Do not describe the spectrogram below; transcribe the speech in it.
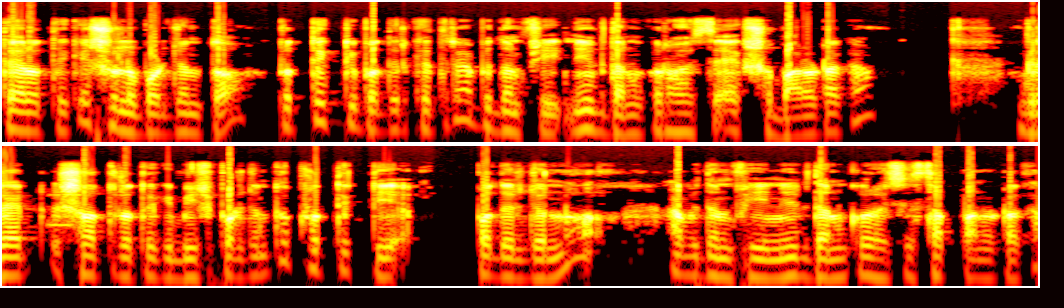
তেরো থেকে ষোলো পর্যন্ত প্রত্যেকটি পদের ক্ষেত্রে আবেদন ফি নির্ধারণ করা হয়েছে একশো বারো টাকা। গ্রেড সতেরো থেকে বিশ পর্যন্ত প্রত্যেকটি পদের জন্য আবেদন ফি নির্ধারণ করা হয়েছে ছাপ্পান্ন টাকা,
